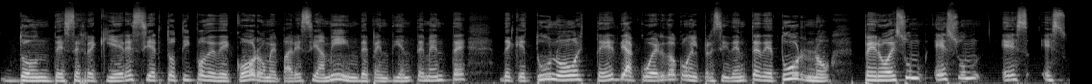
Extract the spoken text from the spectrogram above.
donde se requiere cierto tipo de decoro, me parece a mí, independientemente de que tú no estés de acuerdo con el presidente de turno, pero es un es un es es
